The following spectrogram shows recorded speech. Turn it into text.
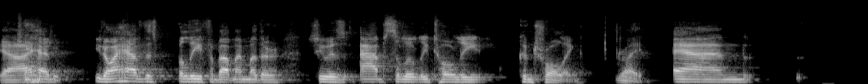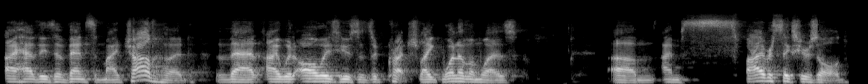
Yeah, I Can't had, you know, I have this belief about my mother. She was absolutely, totally controlling. Right. And I have these events in my childhood that I would always use as a crutch. Like one of them was um, I'm five or six years old.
